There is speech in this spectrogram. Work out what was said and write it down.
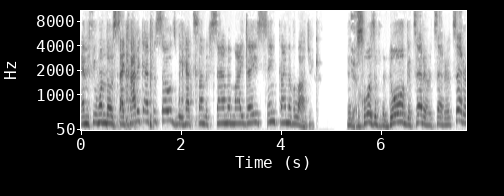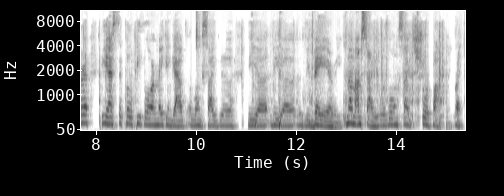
And if you want those psychotic episodes, we had Son of Sam in my days, same kind of logic yes. because of the dog, etc., etc., etc., he has to kill people who are making out alongside the the uh, the uh, the Bay Area. No, no, I'm sorry, it was alongside Shore Parkway, right,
